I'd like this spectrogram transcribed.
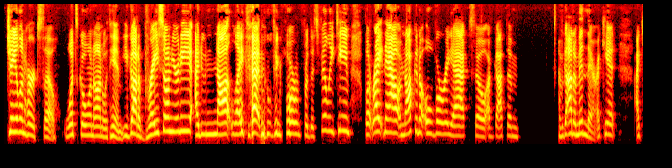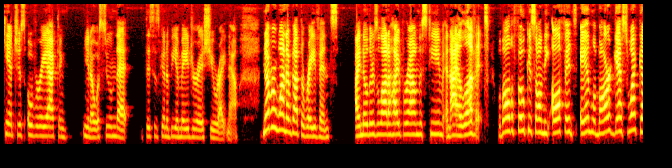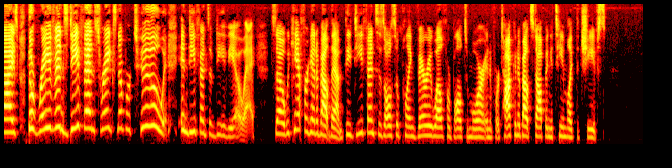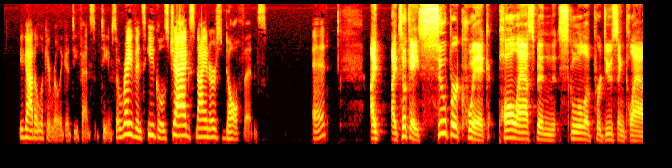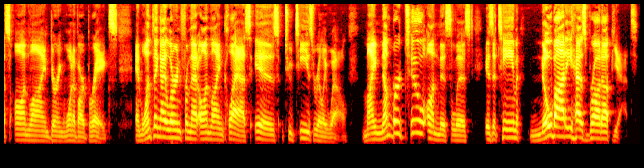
Jalen Hurts, though, what's going on with him? You got a brace on your knee. I do not like that moving forward for this Philly team, but right now I'm not going to overreact. So I've got them, I've got them in there. I can't, I can't just overreact and you know assume that this is going to be a major issue right now. Number one, I've got the Ravens. I know there's a lot of hype around this team, and I love it. With all the focus on the offense and Lamar, guess what, guys? The Ravens defense ranks number two in defensive DVOA. So we can't forget about them. The defense is also playing very well for Baltimore. And if we're talking about stopping a team like the Chiefs, you got to look at really good defensive teams. So Ravens, Eagles, Jags, Niners, Dolphins. Ed? I I took a super quick Paul Aspen School of Producing class online during one of our breaks. And one thing I learned from that online class is to tease really well. My number two on this list is a team nobody has brought up yet.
